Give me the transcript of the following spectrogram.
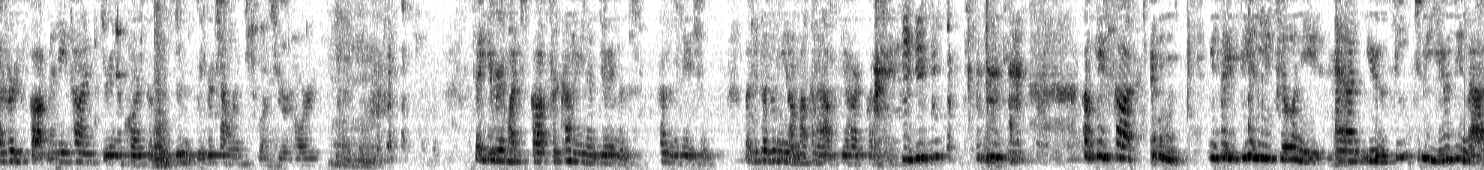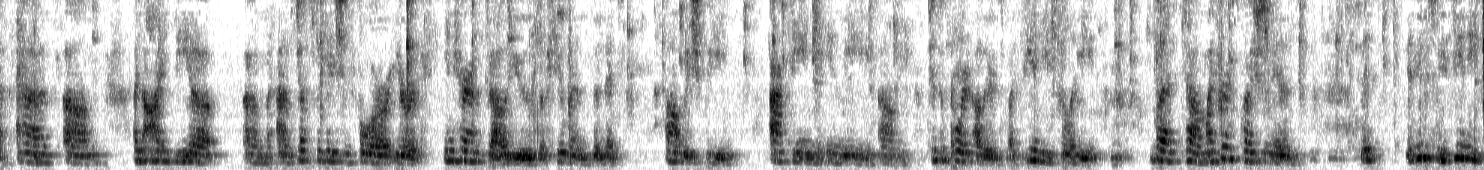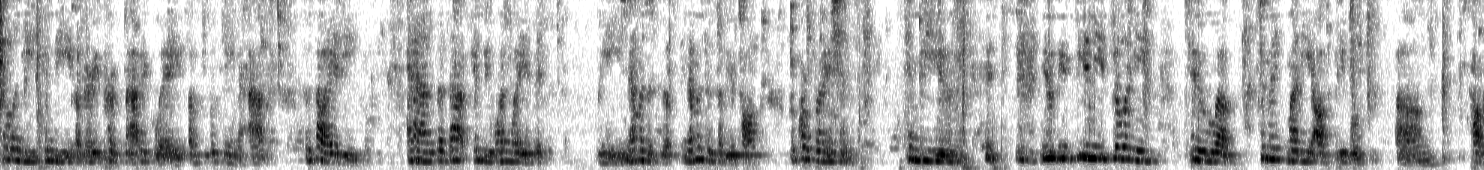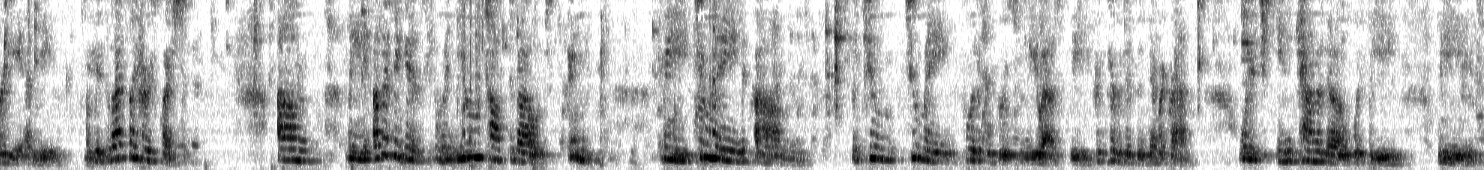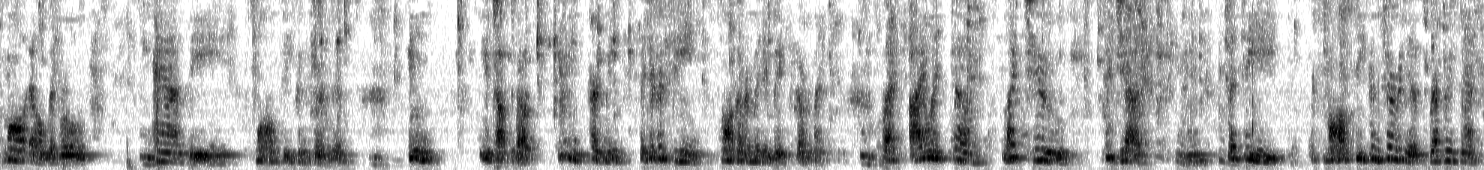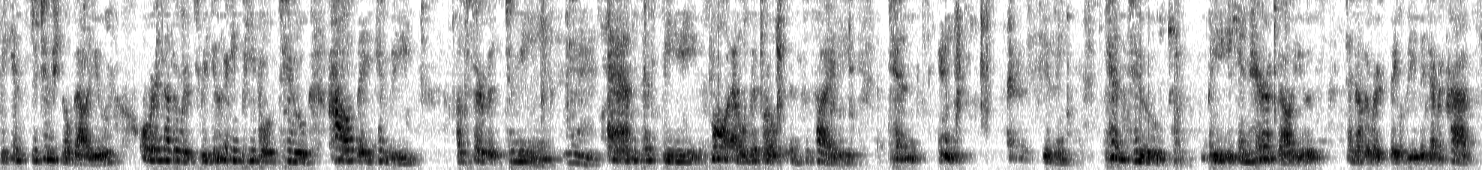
I've heard Scott many times during the course of the Student Speaker Challenge. Bless your heart. Thank you very much, Scott, for coming and doing this presentation. But it doesn't mean I'm not going to ask you hard questions. okay, Scott. you say see a need, feel a need, and you seem to be using that as um, an idea um, as justification for your inherent values of humans and that uh, we should be acting in the um, to support others by seeing feel a. But uh, my first question is that it seems to me see a need, feel can be a very pragmatic way of looking at society, and that that can be one way that the nemesis, nemesis of your talk, the corporations, can be used using need, feel to um, to make money off people's um, poverty and needs. Okay, so that's my first question. Um, the other thing is when you talked about the two main um, the two two main political groups in the U.S., the conservatives and Democrats, which in Canada would be the small L liberals and the small c conservatives. you talked about, pardon me, the difference between small government and big government. But I would um, like to suggest that the small c conservatives represent the institutional value, or in other words, reducing people to how they can be of service to me, and that the small L liberals in society tend, excuse me, tend to the inherent values. In other words, they would be the Democrats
